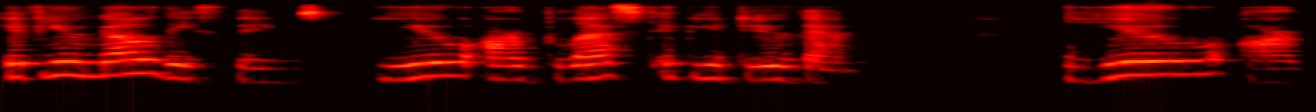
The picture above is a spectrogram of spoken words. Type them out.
If you know these things, you are blessed if you do them. You are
